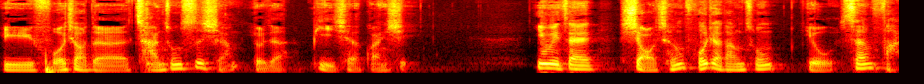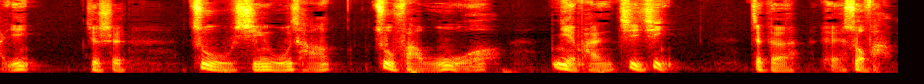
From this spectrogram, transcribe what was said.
与佛教的禅宗思想有着密切的关系。因为在小乘佛教当中有三法印，就是住行无常、住法无我、涅槃寂静这个呃说法。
